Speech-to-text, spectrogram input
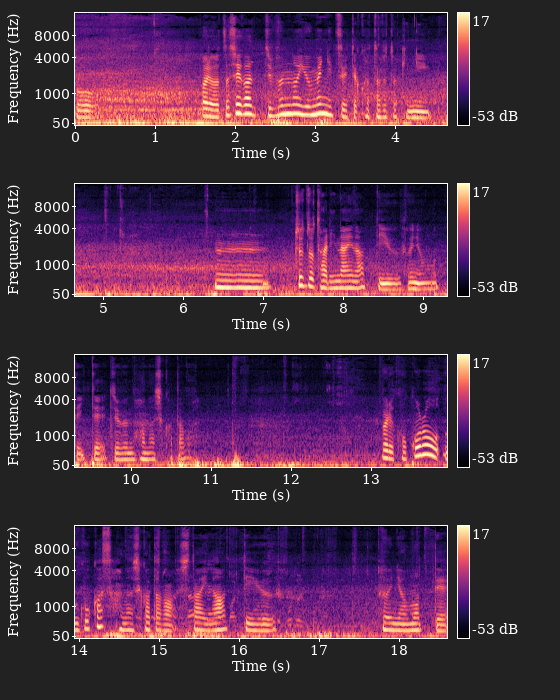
とやっぱり私が自分の夢について語る時にうーんちょっと足りないなっていうふうに思っていて自分の話し方が。やっぱり心を動かす話し方がしたいなっていうふうに思って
